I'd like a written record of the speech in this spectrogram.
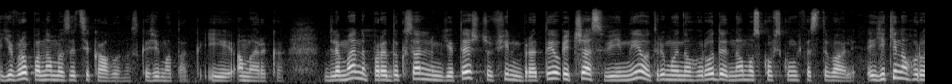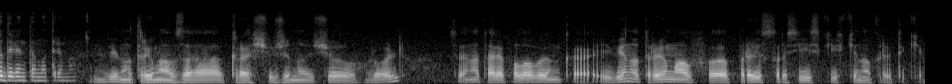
Європа нами зацікавлена, скажімо так, і Америка. Для мене парадоксальним є те, що фільм Брати під час війни отримує нагороди на московському фестивалі. Які нагороди він там отримав? Він отримав за кращу жіночу роль. Це Наталя Половинка, і він отримав е, приз російських кінокритиків.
